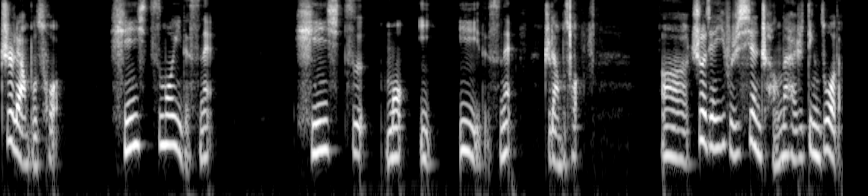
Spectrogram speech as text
质量不错。品質もいいですね。品質もいい。いいですね。质量不错。啊、呃，这件衣服是现成的还是定做的？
